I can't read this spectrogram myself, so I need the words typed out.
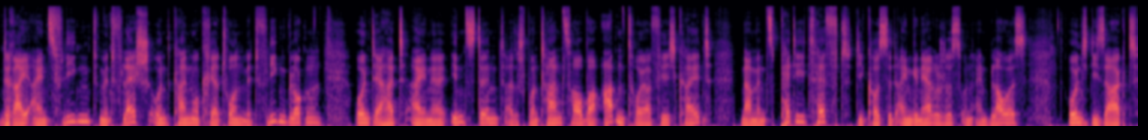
3-1 fliegend mit Flash und kann nur Kreaturen mit Fliegen blocken. Und er hat eine Instant, also Spontanzauber Abenteuerfähigkeit namens Petty Theft. Die kostet ein generisches und ein blaues. Und die sagt,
